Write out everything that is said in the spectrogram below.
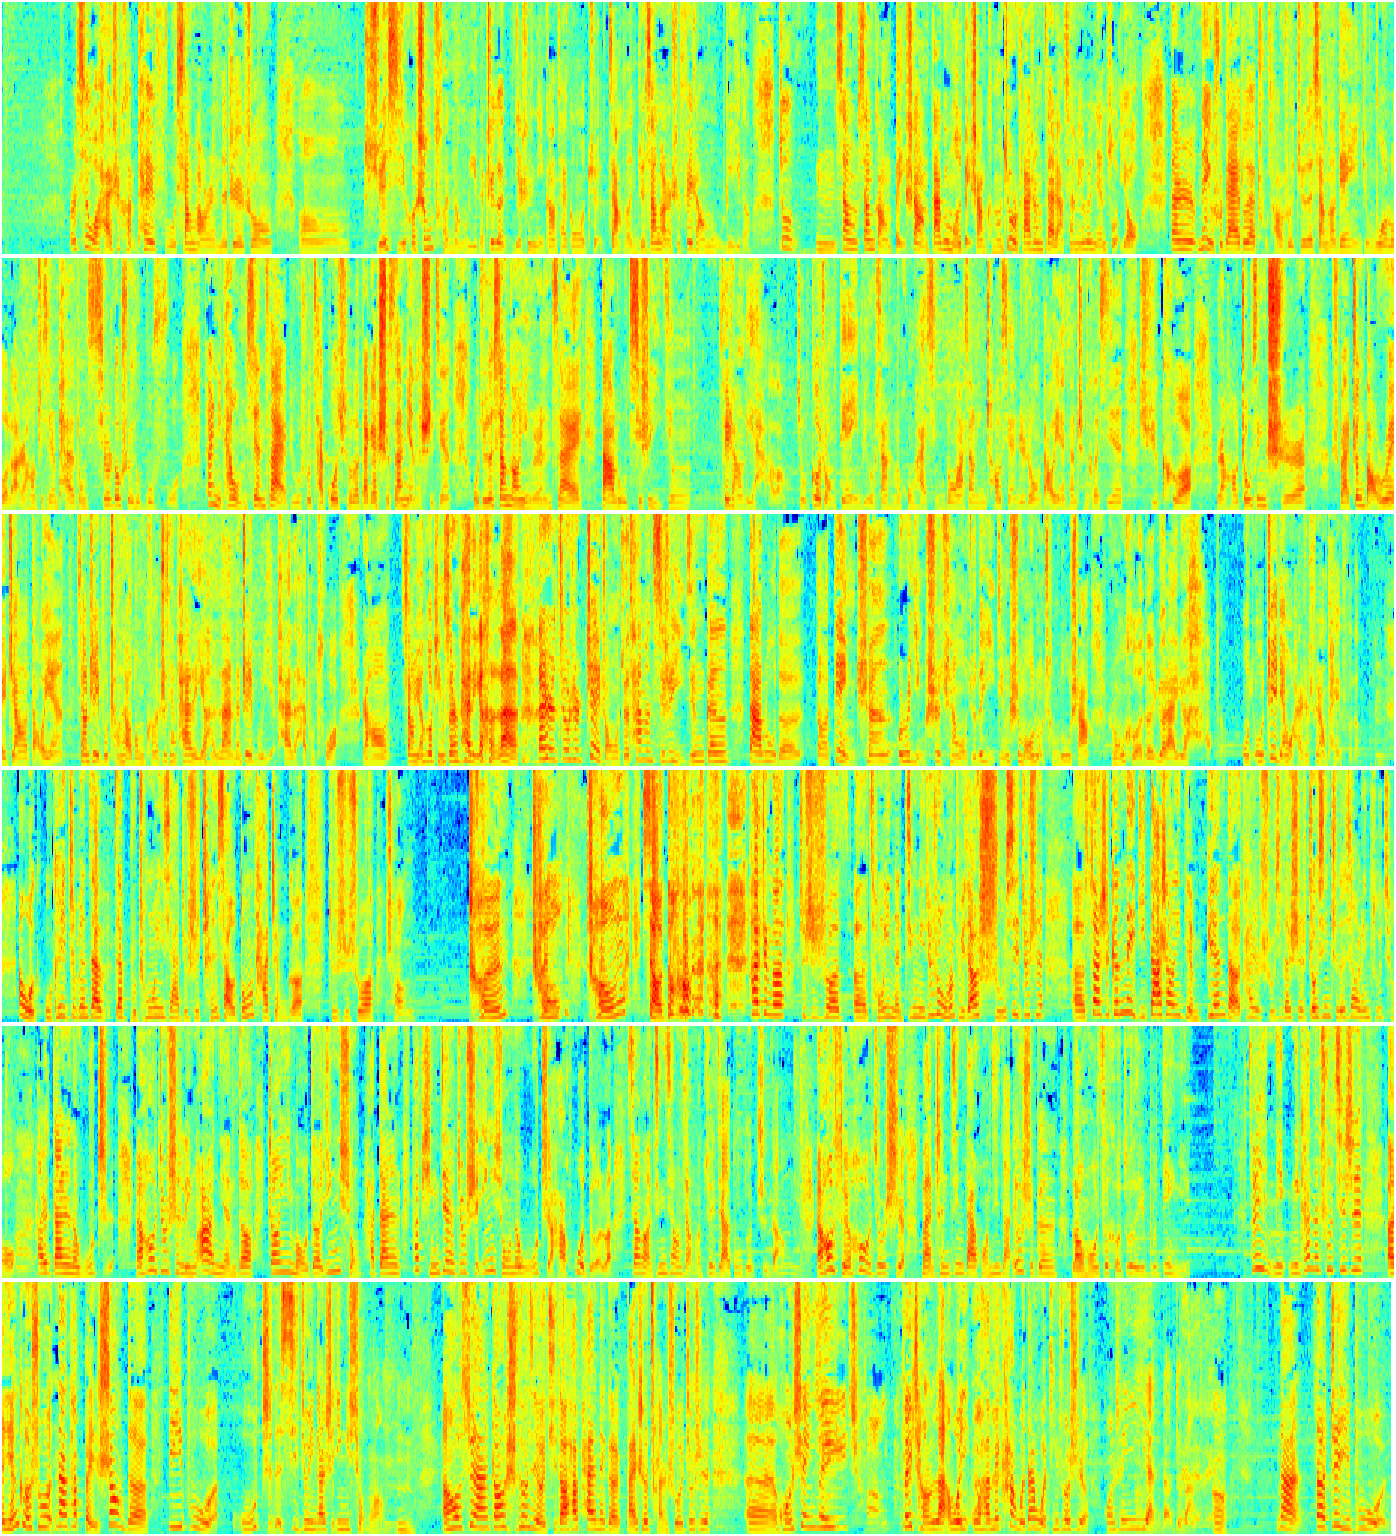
而且我还是很佩服香港人的这种，嗯，学习和生存能力的。这个也是你刚才跟我觉讲的，你觉得香港人是非常努力的。就，嗯，像香港北上大规模的北上，可能就是发生在两千零六年左右。但是那个时候大家都在吐槽说，觉得香港电影已经没落了，然后这些人拍的东西其实都水土不服。但是你看我们现在，比如说才过去了大概十三年的时间，我觉得香港影人在大陆其实已经。非常厉害了，就各种电影，比如像什么《红海行动》啊，像林超贤这种导演，像陈可辛、徐克，然后周星驰，是吧？郑宝瑞这样的导演，像这部程晓东，可能之前拍的也很烂，但这部也拍的还不错。然后像袁和平，虽然拍的也很烂，但是就是这种，我觉得他们其实已经跟大陆的呃电影圈或者说影视圈，我觉得已经是某种程度上融合的越来越好的。我我这一点我还是非常佩服的。嗯，啊，我我可以这边再再补充一下，就是陈晓东他整个就是说成。陈陈陈晓 东，他整个就是说，呃，从影的经历，就是我们比较熟悉，就是呃，算是跟内地搭上一点边的。开始熟悉的是周星驰的《少林足球》，他是担任的武指，然后就是零二年的张艺谋的《英雄》，他担任，他凭借就是《英雄》的武指，还获得了香港金像奖的最佳动作指导。然后随后就是《满城尽带黄金甲》，又是跟老谋子合作的一部电影。所以你你看得出，其实呃，严格说，那他北上的第一部五指的戏就应该是英雄了，嗯。然后虽然刚刚石头姐有提到他拍那个《白蛇传说》，就是，呃，黄圣依非常。非常烂，我我还没看过，但是我听说是黄圣依演的，对吧？嗯。那到这一部《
